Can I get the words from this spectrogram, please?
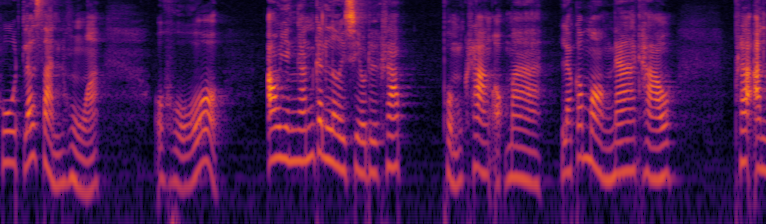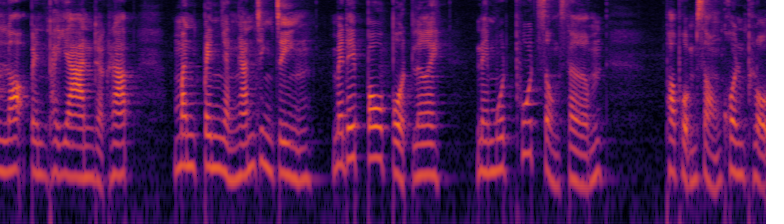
พูดแล้วสั่นหัว โอ้โห เอาอย่างนั้นกันเลยเชียวหรือครับ ผมครางออกมาแล้วก็มองหน้าเขา พระอันเลาะเป็นพยานเถอะครับ มันเป็นอย่างนั้นจริงๆ ไม่ได้โป้ปดเลย ในมุดพูดส่งเสริม พอผมสองคนโผล่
